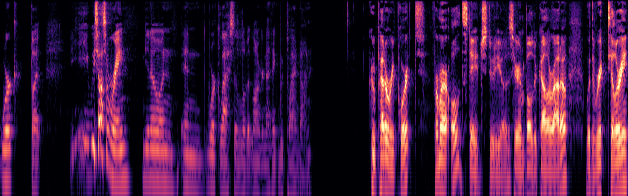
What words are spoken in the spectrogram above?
work, but we saw some rain, you know, and and work lasted a little bit longer than I think we planned on. Gruppetto report from our old stage studios here in Boulder, Colorado, with Rick Tillery.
